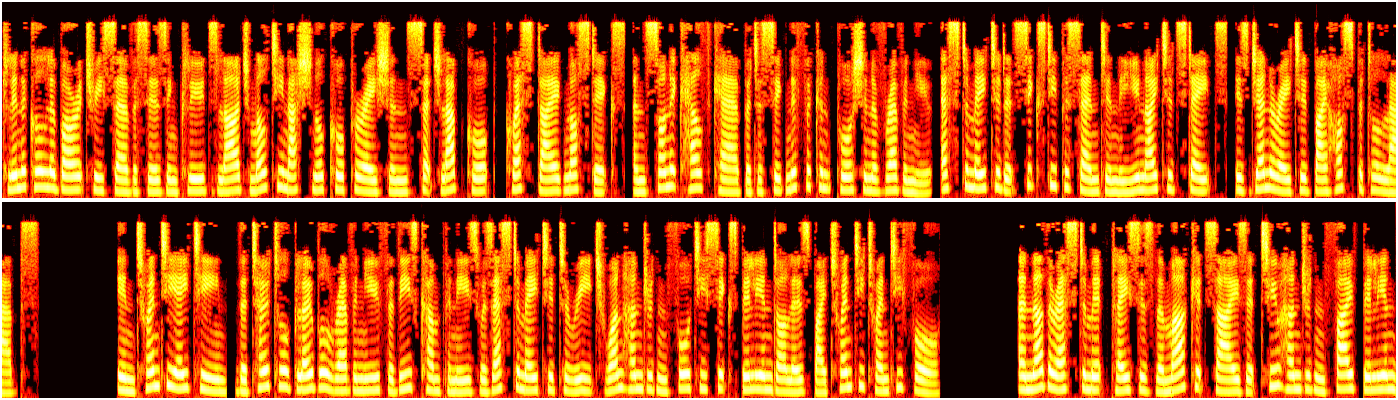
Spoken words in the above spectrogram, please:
Clinical laboratory services includes large multinational corporations such LabCorp, Quest Diagnostics, and Sonic Healthcare but a significant portion of revenue, estimated at 60% in the United States, is generated by hospital labs. In 2018, the total global revenue for these companies was estimated to reach $146 billion by 2024. Another estimate places the market size at $205 billion,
